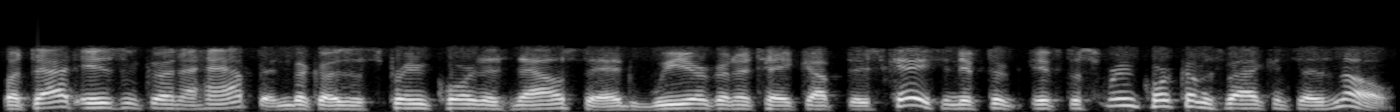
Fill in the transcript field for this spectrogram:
but that isn't going to happen because the Supreme Court has now said we are going to take up this case. And if the if the Supreme Court comes back and says no,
